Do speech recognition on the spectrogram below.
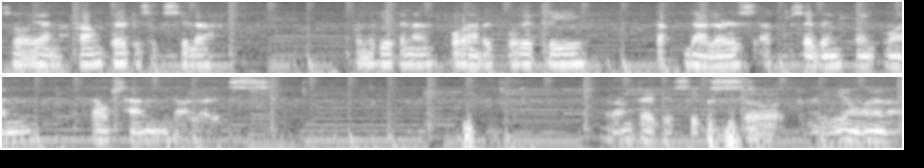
so ayan rank 36 sila kumikita ng 443 dollars at 7.1 thousand dollars. Rank 36 so yung ano na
